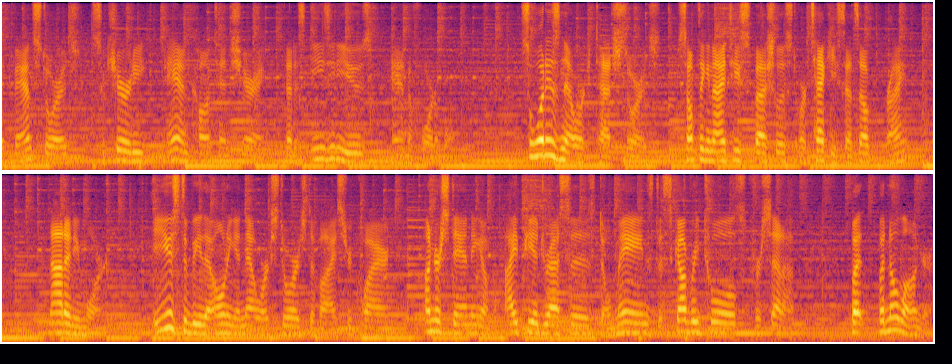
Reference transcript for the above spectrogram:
advanced storage, security, and content sharing that is easy to use and affordable. So what is network-attached storage? Something an IT specialist or techie sets up, right? Not anymore. It used to be that owning a network storage device required understanding of IP addresses, domains, discovery tools for setup, but, but no longer.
